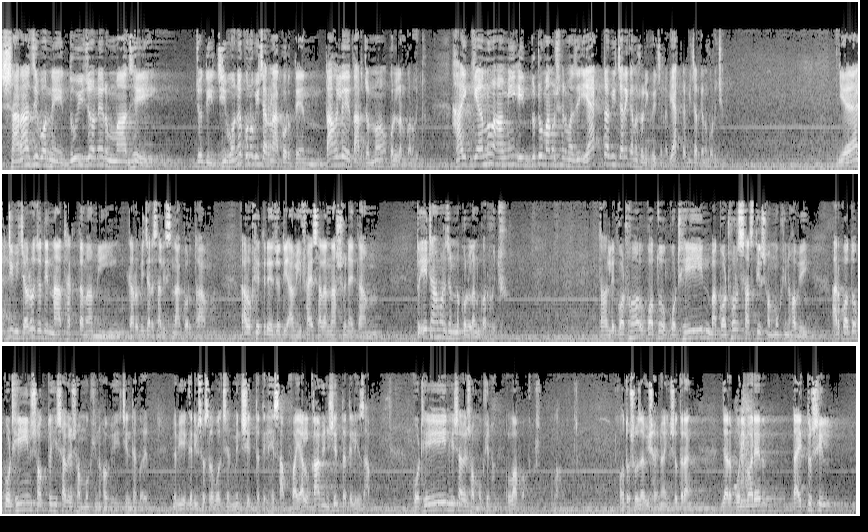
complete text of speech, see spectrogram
সারা জীবনে দুইজনের মাঝে যদি জীবনে কোনো বিচার না করতেন, তাহলে তার জন্য কল্যাণকর হইত। হাই, কেন আমি এই দুটো মানুষের মাঝে একটা বিচারে কেন শরিক হয়েছিলাম? একটা বিচার কেন করেছিল? একটি বিচারও যদি না থাকতাম আমি, কারও বিচার সালিস না করতাম, কারও ক্ষেত্রে যদি আমি ফায়সালা না শুনাইতাম, তো এটা আমার জন্য কল্যাণকর হইত। তাহলে কঠোর কত কঠিন বা কঠোর শাস্তির সম্মুখীন হবে, আর কত কঠিন শক্ত হিসাবের সম্মুখীন হবে, চিন্তা করেন। নবী করিম বলছেন, মিন সিদ্দাতিল হিসাব ফায়াল কা মিন সিদ্দাতিল হিসাব। কঠিন হিসাবের সম্মুখীন হবে। আল্লাহ অত সোজা বিষয় নয়। সুতরাং যারা পরিবারের দায়িত্বশীল,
